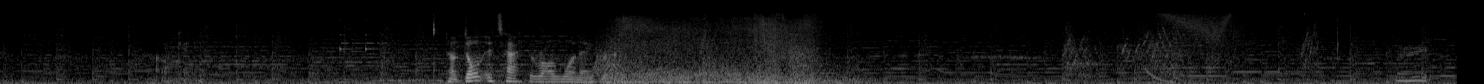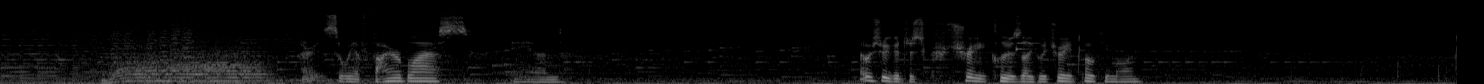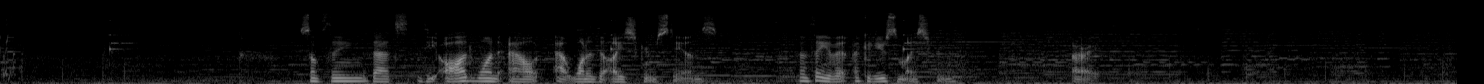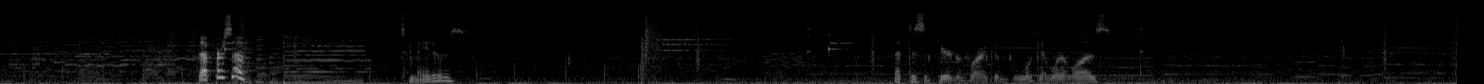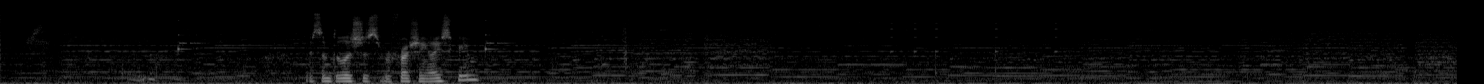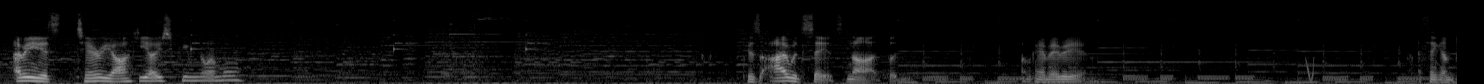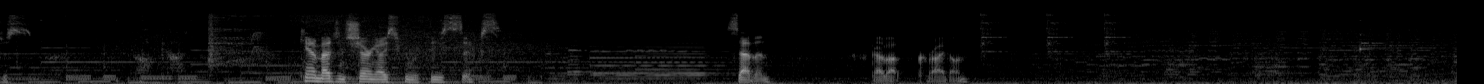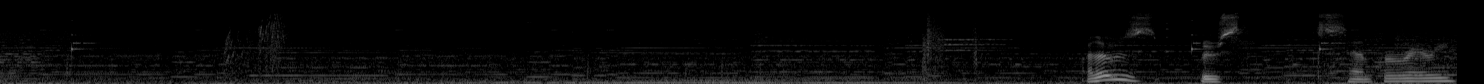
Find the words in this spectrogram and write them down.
Okay. Now don't attack the wrong one, Egbert. So we have Fire Blast, and... I wish we could just trade clues like we trade Pokemon. Something that's the odd one out at one of the ice cream stands. Come think of it, I could use some ice cream. Alright. That person have tomatoes? That disappeared before I could look at what it was. There's some delicious, refreshing ice cream. I mean, it's teriyaki ice cream normal. Because I would say it's not, but... Okay, maybe... I think I'm just... Oh, God. I can't imagine sharing ice cream with these six. Seven. I forgot about Koraidon. boost temporary.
